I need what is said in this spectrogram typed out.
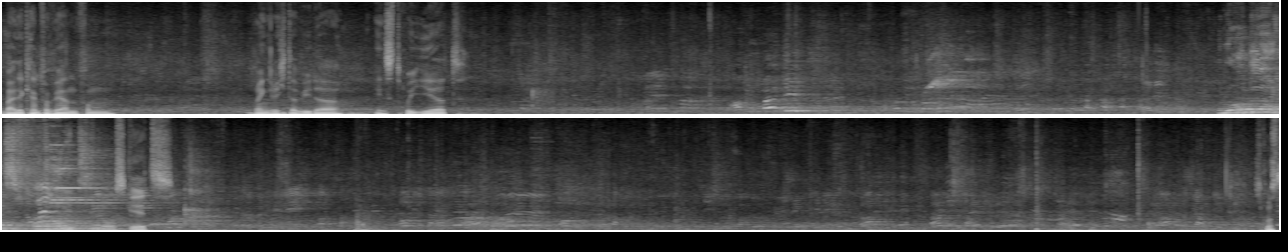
Beide Kämpfer werden vom Ringrichter wieder instruiert. Runde 1. Und los geht's. Muss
